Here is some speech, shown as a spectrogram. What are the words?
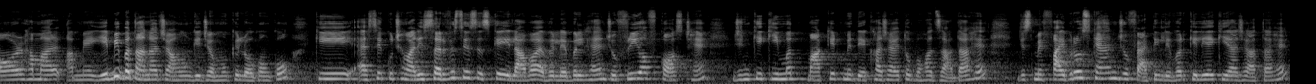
और हमारे मैं ये भी बताना चाहूँगी जम्मू के लोगों को कि ऐसे कुछ हमारी सर्विसेज़ इसके अलावा अवेलेबल हैं जो फ्री ऑफ़ कॉस्ट हैं जिनकी कीमत मार्केट में देखा जाए तो बहुत ज़्यादा है जिसमें फाइब्रो स्कैन जो फैटी लिवर के लिए किया जाता है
